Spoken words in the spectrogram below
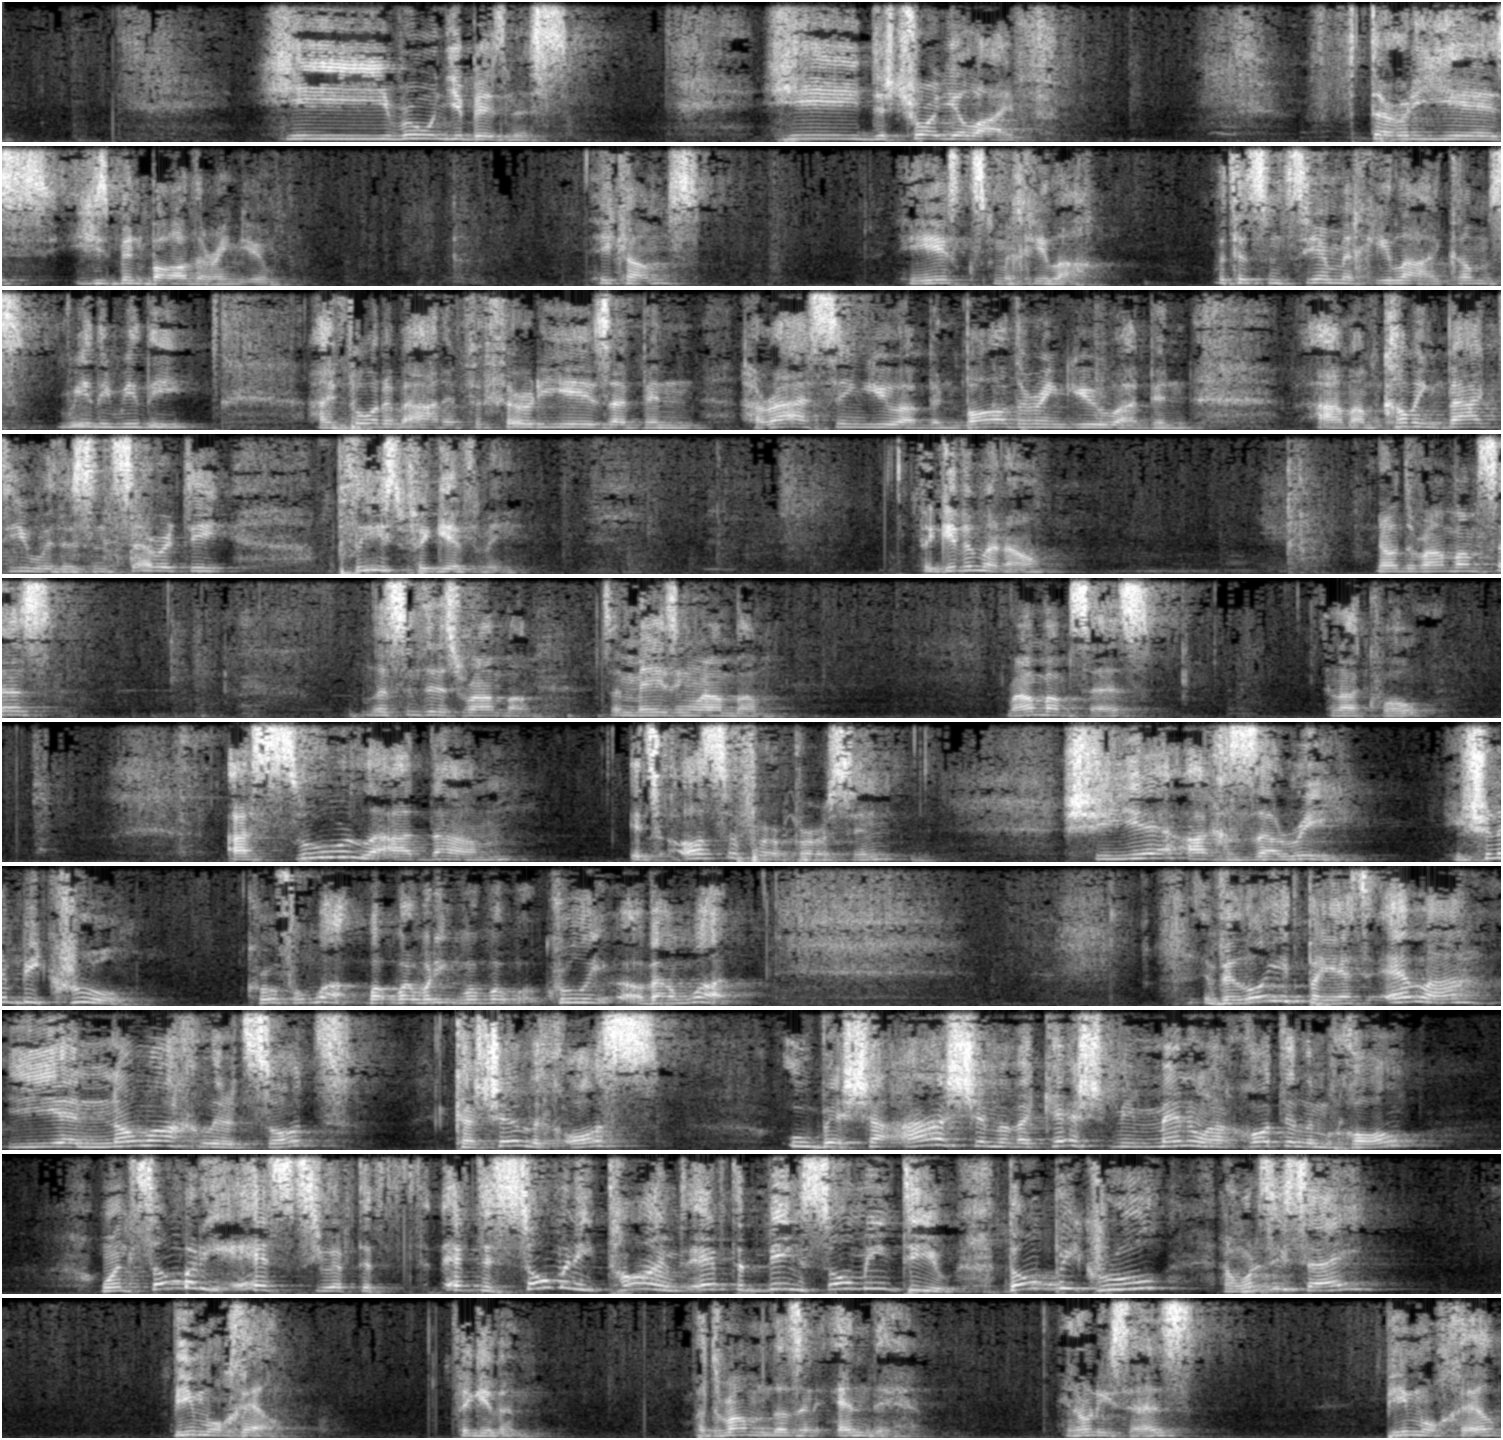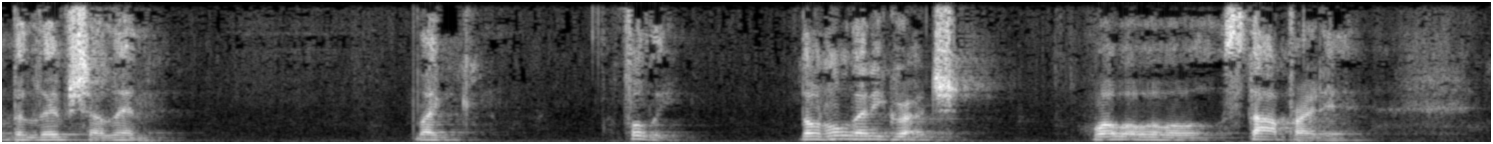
he ruined your business, he destroyed your life, 30 years he's been bothering you. He comes, he asks Mechila. With a sincere Mechila, he comes really, really, I thought about it for 30 years. I've been harassing you, I've been bothering you, I've been I'm, I'm coming back to you with a sincerity. Please forgive me. Forgive him or no? You know what the Rambam says? Listen to this Rambam. It's amazing Rambam. Rambam says, and I'll quote, Asur la'adam, it's also for a person, shiyeh achzari. He shouldn't be cruel. Cruel for what? What, what, what, what, what, cruelly about what? ולא יתפייס, אלא יהיה נוח לרצות, קשה לכעוס, ובשעה שמבקש ממנו הכותל למחול, when somebody asks you after, after so many times, after being so mean to you, don't be cruel. And what does he say? Be mochel. Forgive him. But the Rambam doesn't end there. You know what he says? Be mochel beliv shalem. Like, fully. Don't hold any grudge. Whoa, whoa, whoa, whoa, stop right here.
